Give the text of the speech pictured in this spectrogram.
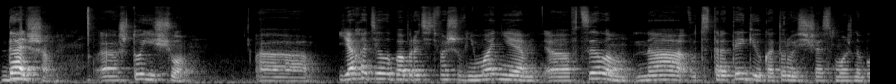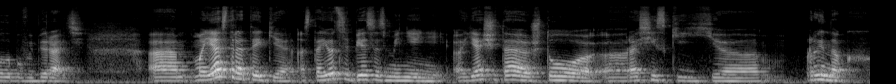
Дальше, э, что еще? Э, я хотела бы обратить ваше внимание э, в целом на вот стратегию, которую сейчас можно было бы выбирать. Моя стратегия остается без изменений. Я считаю, что российский рынок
